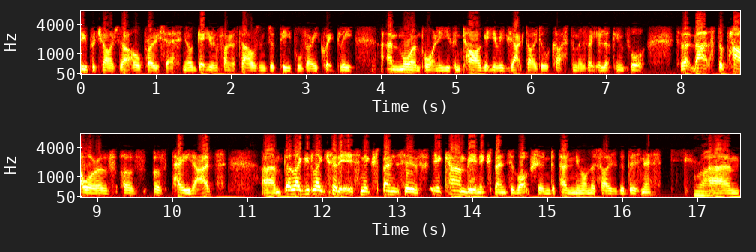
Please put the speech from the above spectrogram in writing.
supercharge that whole process and it'll get you in front of thousands of people very quickly. And more importantly, you can target your exact ideal customers that you're looking for. So that, that's the power of, of, of paid ads. Um, but like, like you said, it's an expensive, it can be an expensive option depending on the size of the business. Right. Um,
